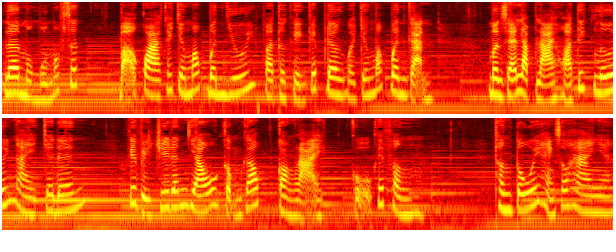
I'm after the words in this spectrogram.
Lên một mũi móc xích, bỏ qua cái chân móc bên dưới và thực hiện kép đơn vào chân móc bên cạnh. Mình sẽ lặp lại họa tiết lưới này cho đến cái vị trí đánh dấu cụm góc còn lại của cái phần thân túi hàng số 2 nha.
